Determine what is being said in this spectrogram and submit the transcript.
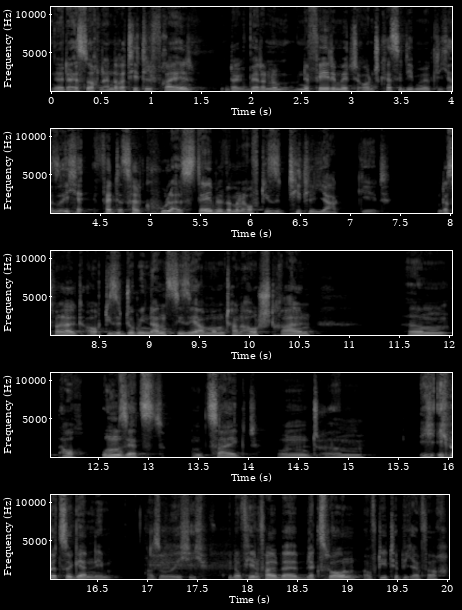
Ja, da ist noch ein anderer Titel frei. Da wäre dann eine Fehde mit Orange Cassidy möglich. Also ich fände es halt cool als Stable, wenn man auf diese Titeljagd geht. Und dass man halt auch diese Dominanz, die sie ja momentan ausstrahlen, ähm, auch umsetzt und zeigt. Und ähm, ich, ich würde sie gern nehmen. Also ich, ich bin auf jeden Fall bei Black Swan, auf die tippe ich einfach.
